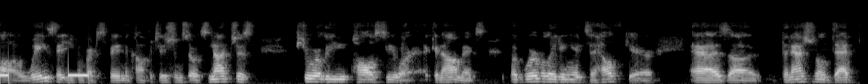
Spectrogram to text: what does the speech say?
uh, ways that you can participate in the competition. So it's not just purely policy or economics, but we're relating it to healthcare as uh, the national debt.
